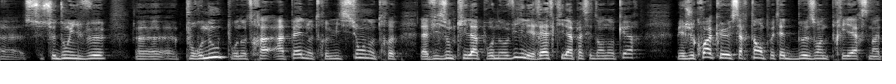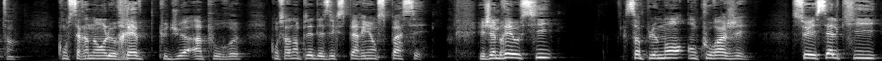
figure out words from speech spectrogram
euh, ce, dont il veut euh, pour nous, pour notre appel, notre mission, notre, la vision qu'il a pour nos vies, les rêves qu'il a passés dans nos cœurs. Mais je crois que certains ont peut-être besoin de prière ce matin, concernant le rêve que Dieu a pour eux, concernant peut-être des expériences passées. Et j'aimerais aussi simplement encourager ceux et celles qui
